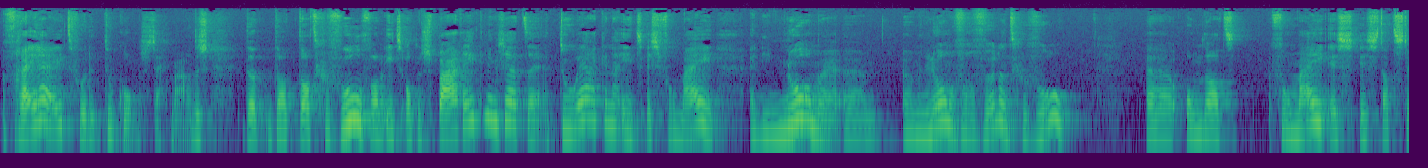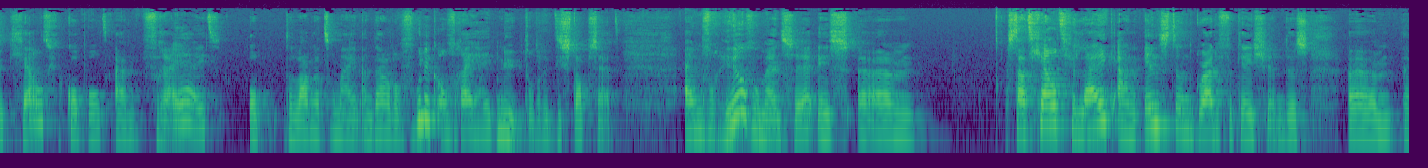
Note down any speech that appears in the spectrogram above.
vrijheid voor de toekomst, zeg maar. Dus dat, dat, dat gevoel van iets op een spaarrekening zetten en toewerken naar iets, is voor mij een enorme, ehm, een enorm vervullend gevoel. Uh, omdat voor mij is, is dat stuk geld gekoppeld aan vrijheid op de lange termijn. En daardoor voel ik al vrijheid nu, totdat ik die stap zet. En voor heel veel mensen is, staat geld gelijk aan instant gratification. Dus ehm, eh,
